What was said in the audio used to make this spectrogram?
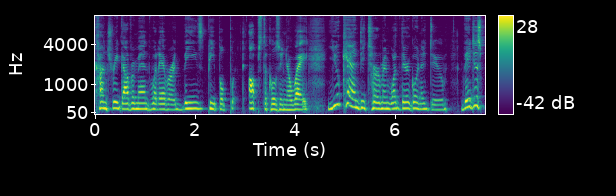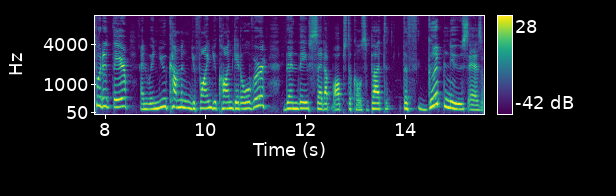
country, government, whatever. These people put obstacles in your way. You can't determine what they're going to do. They just put it there, and when you come and you find you can't get over, then they've set up obstacles. But the th- good news is,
